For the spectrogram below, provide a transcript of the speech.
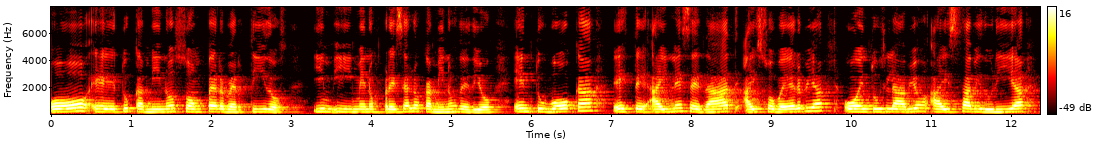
o eh, tus caminos son pervertidos y, y, menosprecias los caminos de Dios. En tu boca este, hay necedad, hay soberbia o en tus labios hay sabiduría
